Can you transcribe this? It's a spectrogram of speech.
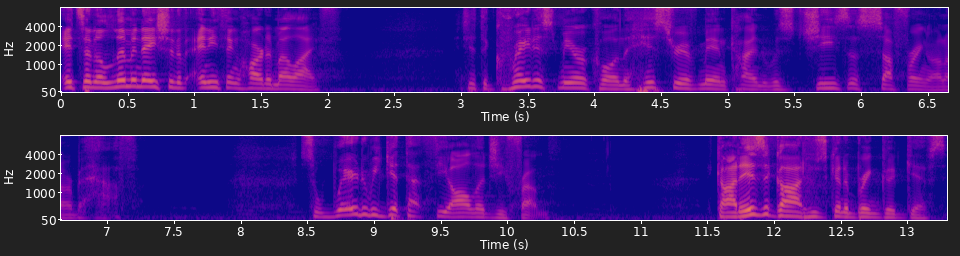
it's an elimination of anything hard in my life. And yet, the greatest miracle in the history of mankind was Jesus suffering on our behalf. So, where do we get that theology from? God is a God who's going to bring good gifts.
